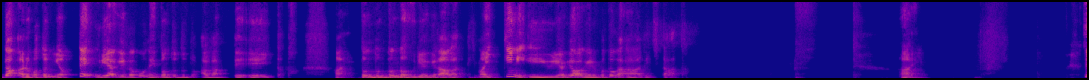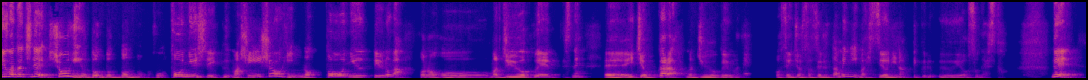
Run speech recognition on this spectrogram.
があることによって、売り上げがこうね、どんどんどんどん上がっていったと。はい。どんどんどんどん売り上げが上がってきまあ、一気に売り上げを上げることができたと。はい。という形で商品をどんどんどんどんこう投入していく、まあ、新商品の投入っていうのが、この、まあ、10億円ですね、えー、1億から10億円までを成長させるために必要になってくる要素ですと。で、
